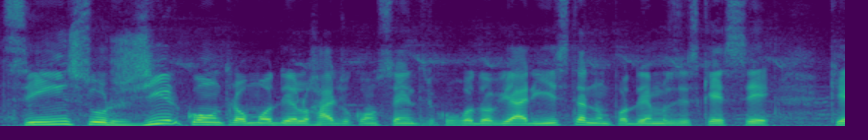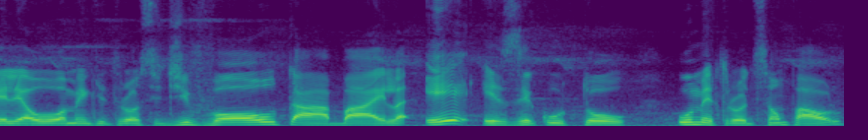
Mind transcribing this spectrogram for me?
se insurgir contra o modelo radioconcêntrico rodoviarista, não podemos esquecer que ele é o homem que trouxe de volta à baila e executou o metrô de São Paulo,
